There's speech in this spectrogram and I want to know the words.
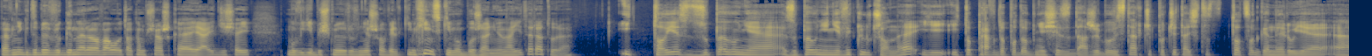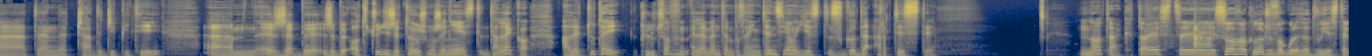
Pewnie gdyby wygenerowało taką książkę AI, dzisiaj mówilibyśmy również o wielkim chińskim oburzeniu na literaturę. I to jest zupełnie, zupełnie niewykluczone i, i to prawdopodobnie się zdarzy, bo wystarczy poczytać to, to co generuje e, ten chat GPT, żeby, żeby odczuć, że to już może nie jest daleko. Ale tutaj kluczowym elementem poza intencją jest zgoda artysty. No tak, to jest y, a, słowo klucz w ogóle do XXI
